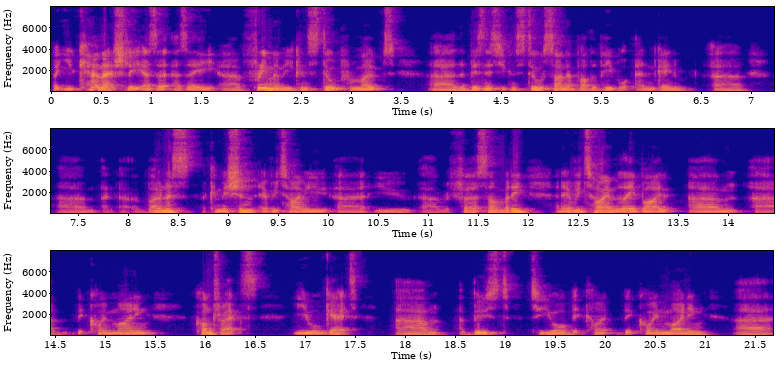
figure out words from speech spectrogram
but you can actually, as a as a uh, free member, you can still promote uh, the business. You can still sign up other people and gain uh, um, a, a, bonus, a commission every time you uh, you refer somebody, and every time they buy um, Bitcoin mining contracts, you will get um, a boost to your Bitcoin, Bitcoin mining uh,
